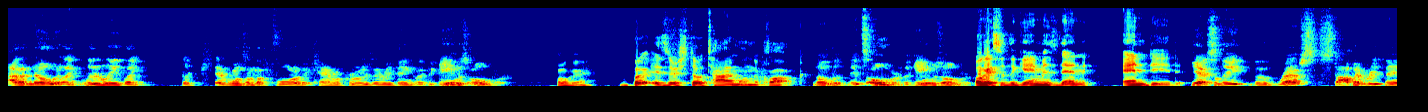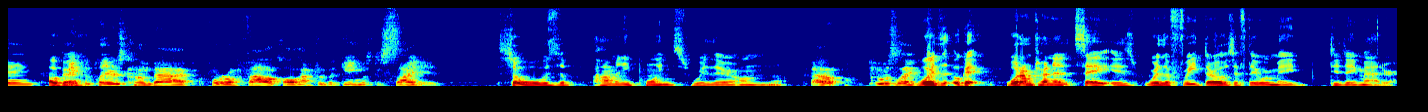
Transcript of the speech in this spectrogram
Out of nowhere, like literally, like the everyone's on the floor. The camera crews, everything. Like the game is over. Okay. But is there still time on the clock? No, the, it's over. The game is over. Okay, so the game is then ended. Yeah, so they the refs stop everything, Okay. make the players come back for a foul call after the game was decided. So what was the how many points were there on the I don't. It was like was okay, what I'm trying to say is were the free throws if they were made did they matter?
